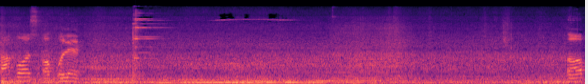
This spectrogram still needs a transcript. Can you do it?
Tapos, off ulit. Off.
